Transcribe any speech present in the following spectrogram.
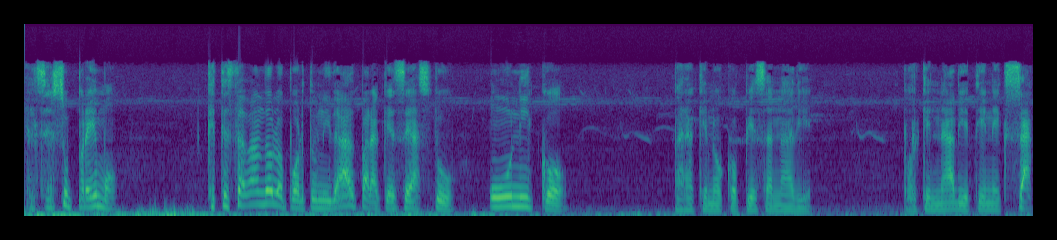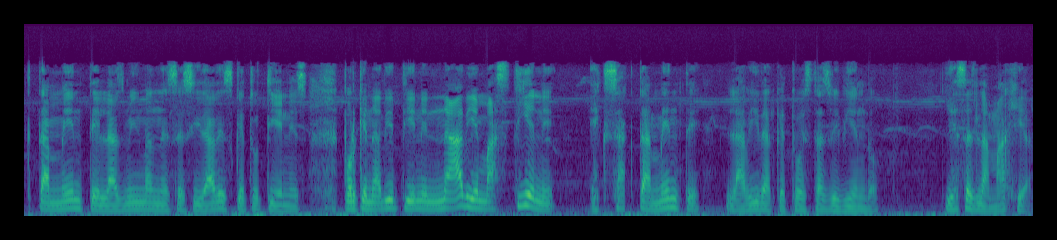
el ser supremo que te está dando la oportunidad para que seas tú, único, para que no copies a nadie porque nadie tiene exactamente las mismas necesidades que tú tienes, porque nadie tiene, nadie más tiene exactamente la vida que tú estás viviendo. Y esa es la magia,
